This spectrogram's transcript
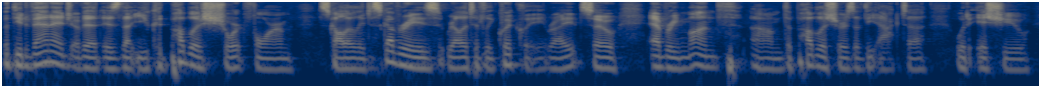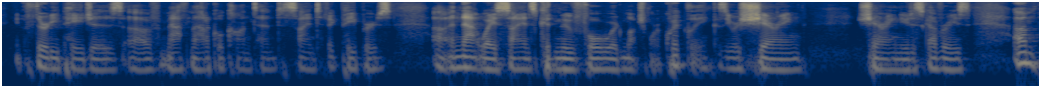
but the advantage of it is that you could publish short form scholarly discoveries relatively quickly, right? So every month, um, the publishers of the ACTA would issue you know, 30 pages of mathematical content, scientific papers, uh, and that way science could move forward much more quickly because you were sharing, sharing new discoveries. Um,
